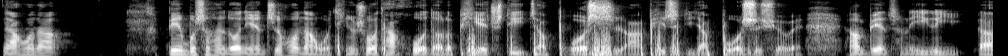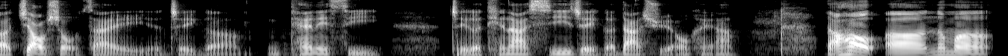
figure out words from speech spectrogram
然后呢，并不是很多年之后呢，我听说他获得了 PhD，叫博士啊，PhD 叫博士学位，然后变成了一个呃教授，在这个 Tennessee 这个田纳西这个大学，OK 啊？然后呃，那么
